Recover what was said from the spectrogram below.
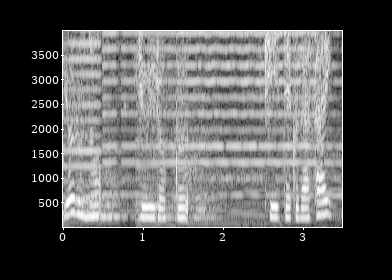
夜のゆいろく聞いてください。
